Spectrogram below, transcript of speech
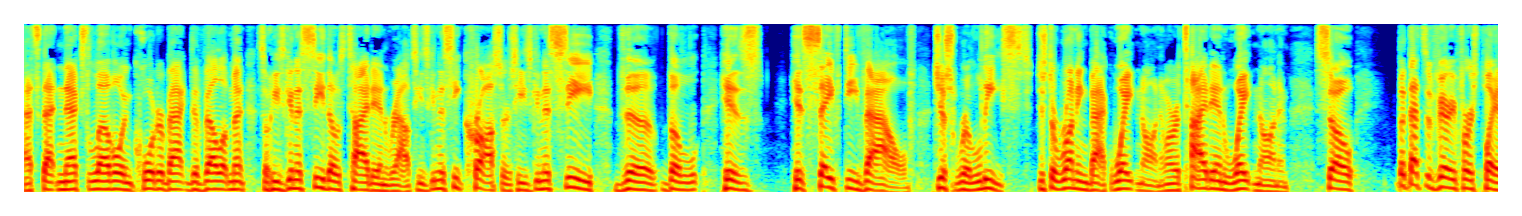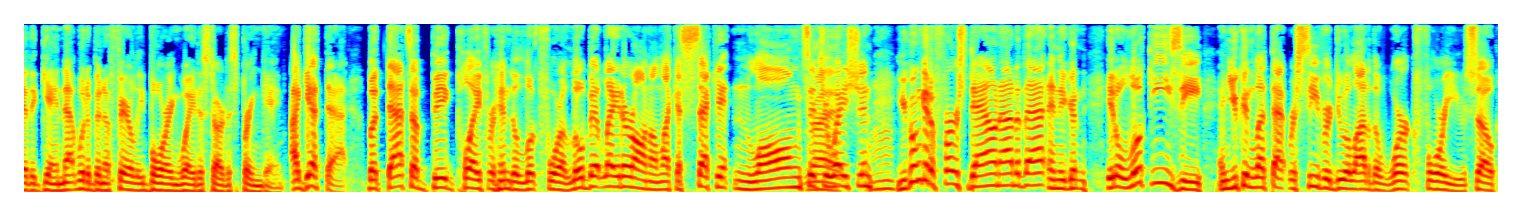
That's that next level in quarterback development. So he's going to see those tight end routes. He's going to see crossers. He's going to see the the his his safety valve just released, just a running back waiting on him or a tight end waiting on him. So but that's the very first play of the game. That would have been a fairly boring way to start a spring game. I get that. But that's a big play for him to look for a little bit later on, on like a second and long situation. Mm-hmm. You're going to get a first down out of that, and you're going it'll look easy, and you can let that receiver do a lot of the work for you. So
